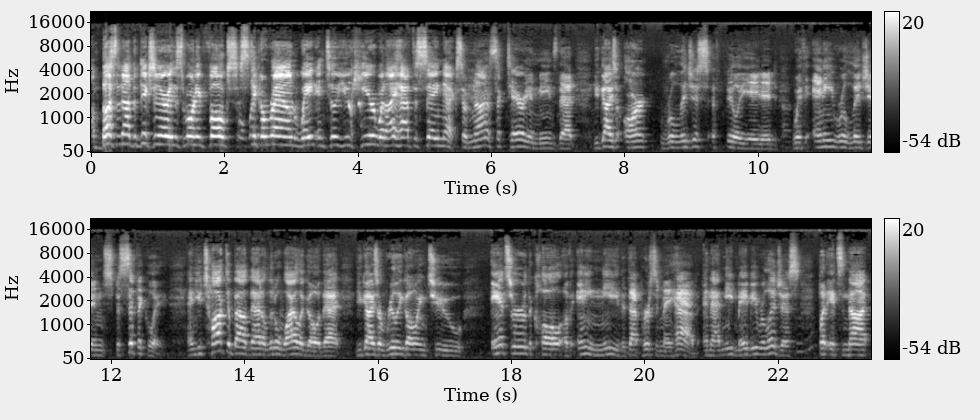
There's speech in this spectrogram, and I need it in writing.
I'm busting out the dictionary this morning, folks. Oh, well, Stick around. Wait until you hear what I have to say next. So, non sectarian means that you guys aren't religious affiliated with any religion specifically. And you talked about that a little while ago that you guys are really going to answer the call of any need that that person may have. And that need may be religious, but it's not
